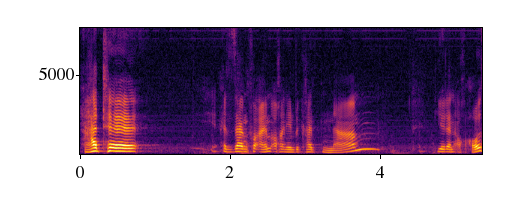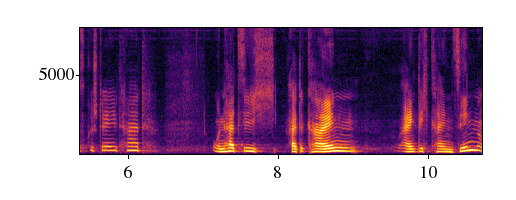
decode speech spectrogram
hatte, also sagen vor allem auch an den bekannten Namen, die er dann auch ausgestellt hat und hat sich, hatte kein, eigentlich keinen Sinn,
